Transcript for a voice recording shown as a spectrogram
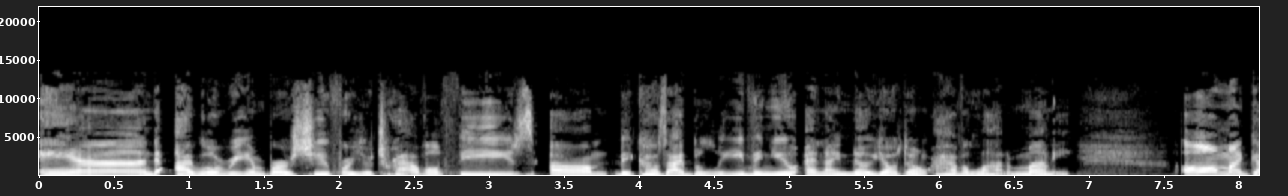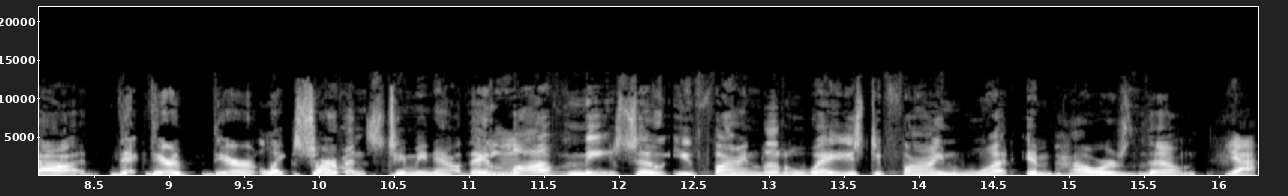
And I will reimburse you for your travel fees, um, because I believe in you and I know y'all don't have a lot of money. Oh my God. They're, they're, they're like servants to me now. They love me. So you find little ways to find what empowers them. Yeah.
